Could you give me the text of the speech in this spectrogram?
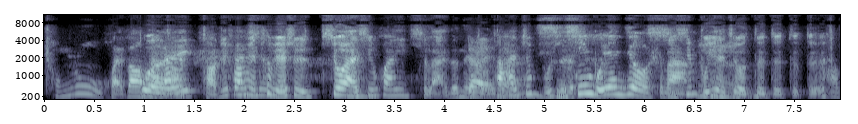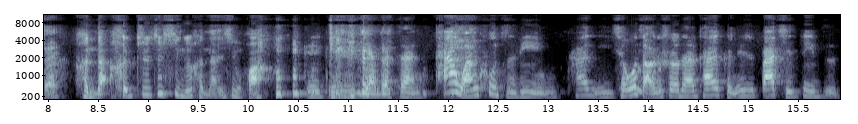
重入怀抱。对，找这方面，特别是旧爱新欢一起来的那种，他还真不是喜新不厌旧，是吧？喜新不厌旧，对对对对。好的。很难，很这这性格很男性化。给给你点个赞。他纨绔子弟，他以前我早就说他，他肯定是八旗弟子。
